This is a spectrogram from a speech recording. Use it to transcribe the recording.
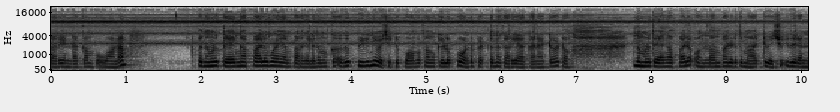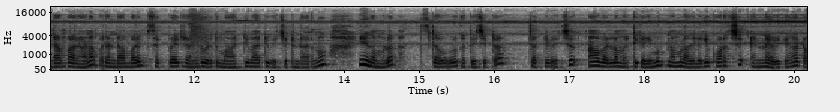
കറി ഉണ്ടാക്കാൻ പോവാണ്. അപ്പോൾ നമ്മൾ തേങ്ങാപ്പാലും കൂടെ ഞാൻ പറഞ്ഞില്ലേ നമുക്ക് അത് പിഴിഞ്ഞ് വെച്ചിട്ട് പോകാം അപ്പോൾ നമുക്ക് എളുപ്പമുണ്ട് പെട്ടെന്ന് കറി ആക്കാനായിട്ട് കേട്ടോ. നമ്മൾ തേങ്ങാപ്പാൽ ഒന്നാം പാലെടുത്ത് മാറ്റി വെച്ചു. ഇത് രണ്ടാം പാലാണ്. അപ്പോൾ രണ്ടാം പാലും സെപ്പറേറ്റ് രണ്ടും എടുത്ത് മാറ്റി മാറ്റി വെച്ചിട്ടുണ്ടായിരുന്നു. ഇനി നമ്മൾ സ്റ്റൗവ് കത്തിച്ചിട്ട് ചട്ടി വെച്ച് ആ വെള്ളം വറ്റി കഴിയുമ്പം നമ്മൾ അതിലേക്ക് കുറച്ച് എണ്ണ ഒഴിക്കും കേട്ടോ.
